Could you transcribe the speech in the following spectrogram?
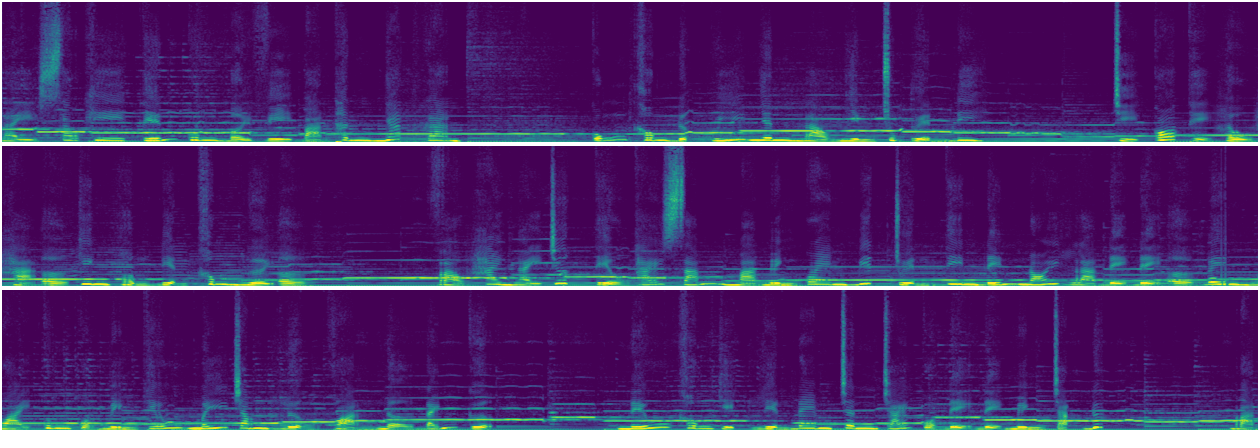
này sau khi tiến cung bởi vì bản thân nhát gan, Cũng không được quý nhân nào nhìn trúc tuyển đi. Chỉ có thể hầu hạ ở kinh hồng điện không người ở. Vào hai ngày trước, tiểu thái giám mà mình quen biết truyền tin đến nói là đệ đệ ở bên ngoài cung của mình thiếu mấy trăm lượng khoản nợ đánh cược. Nếu không kịp liền đem chân trái của đệ đệ mình chặt đứt. Bản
